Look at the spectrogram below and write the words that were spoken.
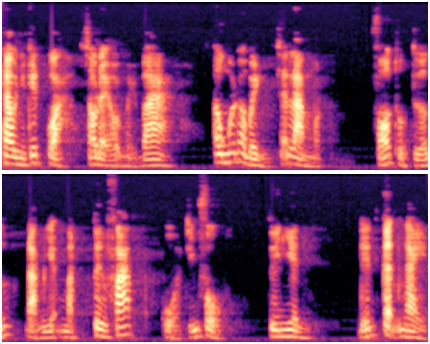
Theo những kết quả sau đại hội 13, ông Nguyễn Hòa Bình sẽ làm một Phó Thủ tướng đảm nhiệm mặt tư pháp của chính phủ. Tuy nhiên, đến cận ngày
